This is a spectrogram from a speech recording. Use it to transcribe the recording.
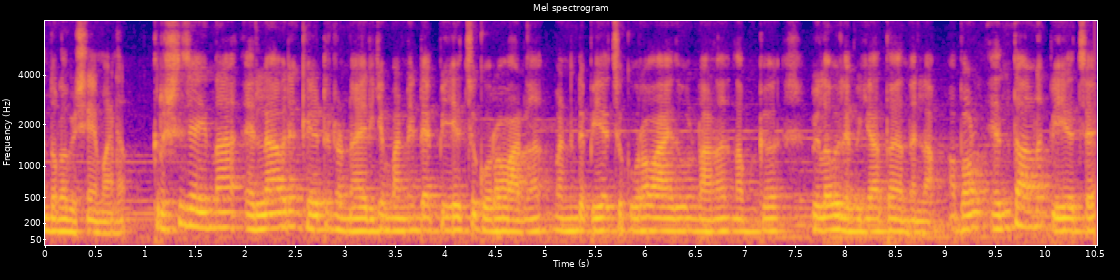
എന്നുള്ള വിഷയമാണ്. കൃഷി ചെയ്യുന്ന എല്ലാവരും കേട്ടിട്ടുണ്ടായിരിക്കും മണ്ണിന്റെ പി എച്ച് കുറവാണ് മണ്ണിന്റെ പി എച്ച് കുറവായതുകൊണ്ടാണ് നമുക്ക് വിളവ് ലഭിക്കാത്തത് എന്നെല്ലാം അപ്പോൾ എന്താണ് പി എച്ച്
